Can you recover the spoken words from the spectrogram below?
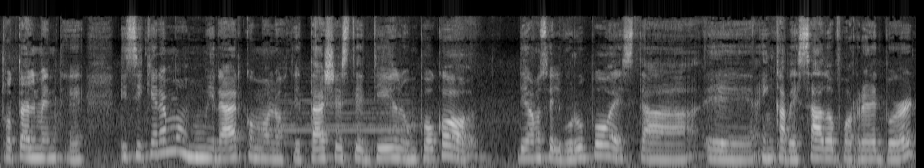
totalmente. Y si queremos mirar como los detalles del deal un poco, digamos, el grupo está eh, encabezado por Redbird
